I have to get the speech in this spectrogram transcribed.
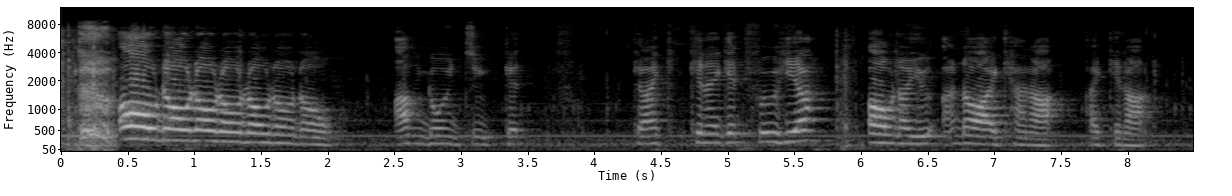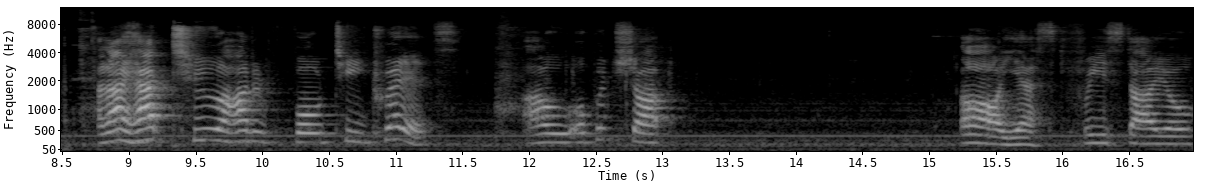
oh no no no no no no! I'm going to get. Can I can I get through here? Oh no you no I cannot I cannot. And I had 214 credits. I'll open shop. Oh yes, freestyle.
